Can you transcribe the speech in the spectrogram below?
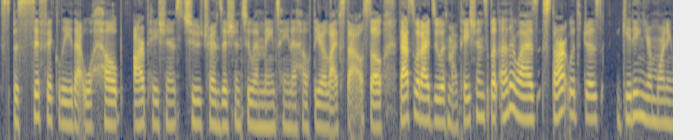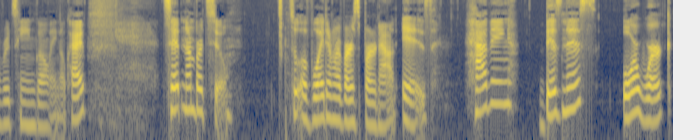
specifically that will help our patients to transition to and maintain a healthier lifestyle. So that's what I do with my patients. But otherwise, start with just getting your morning routine going, okay? Tip number two to avoid and reverse burnout is having business or work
